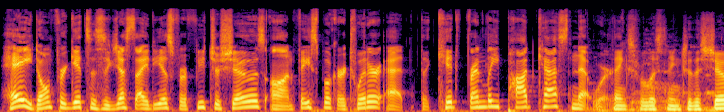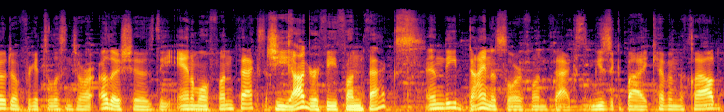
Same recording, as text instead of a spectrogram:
Hey, don't forget to suggest ideas for future shows on Facebook or Twitter at the Kid Friendly Podcast Network. Thanks for listening to the show. Don't forget to listen to our other shows the Animal Fun Facts, Geography Fun Facts, and the Dinosaur Fun Facts. Music by Kevin MacLeod.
